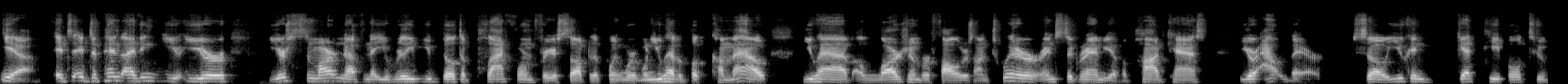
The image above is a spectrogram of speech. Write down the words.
Yeah, it's it depends. I think you, you're you're smart enough and that you really you built a platform for yourself to the point where when you have a book come out, you have a large number of followers on Twitter or Instagram. You have a podcast. You're out there, so you can get people to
